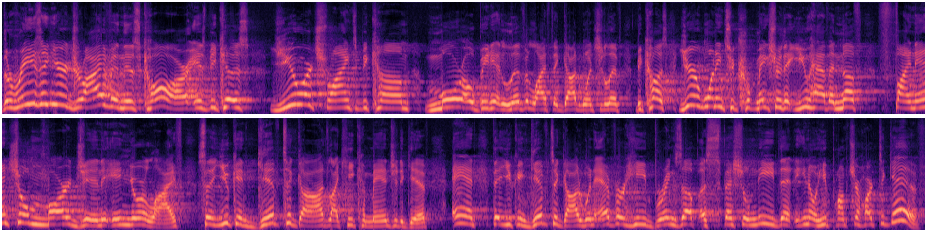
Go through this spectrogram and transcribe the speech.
the reason you're driving this car is because you are trying to become more obedient and live a life that God wants you to live because you're wanting to make sure that you have enough financial margin in your life so that you can give to God like He commands you to give and that you can give to God whenever He brings up a special need that, you know, He prompts your heart to give.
